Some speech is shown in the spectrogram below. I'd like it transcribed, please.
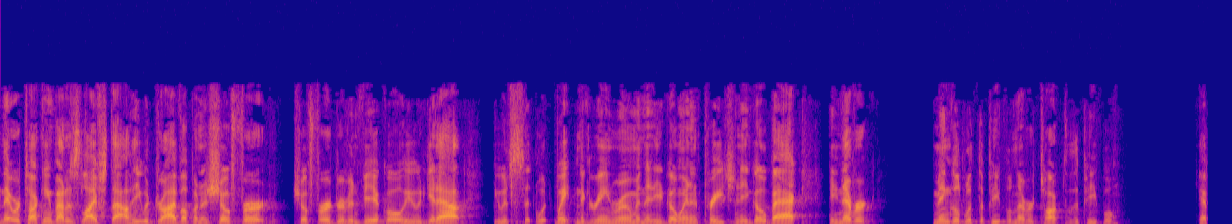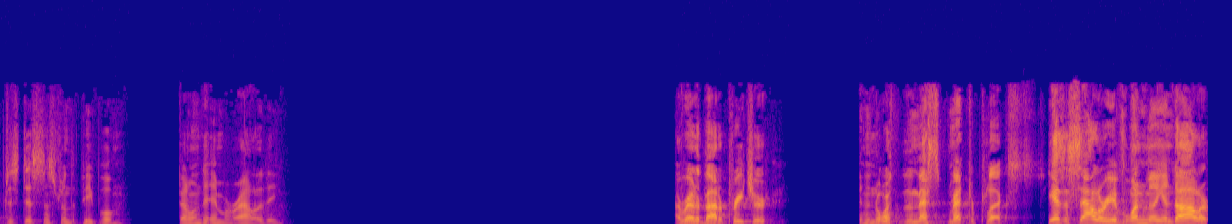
and they were talking about his lifestyle. He would drive up in a chauffeur chauffeur driven vehicle. He would get out. He would sit, wait in the green room, and then he'd go in and preach, and he'd go back. He never mingled with the people, never talked to the people, kept his distance from the people, fell into immorality. I read about a preacher in the north of the Metroplex. He has a salary of $1 million. Uh,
